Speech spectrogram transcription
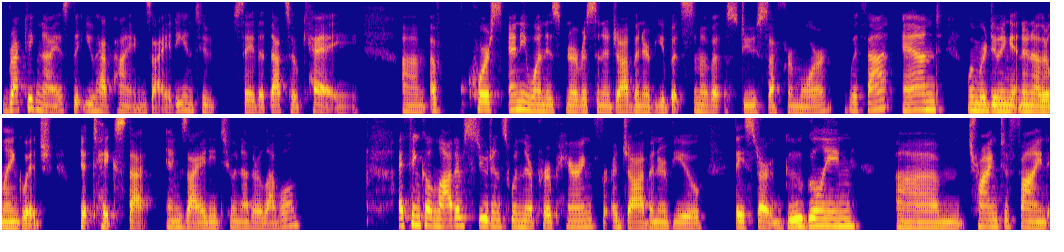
recognize that you have high anxiety and to say that that's okay. Um, of course, anyone is nervous in a job interview, but some of us do suffer more with that. And when we're doing it in another language, it takes that anxiety to another level. I think a lot of students, when they're preparing for a job interview, they start Googling, um, trying to find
